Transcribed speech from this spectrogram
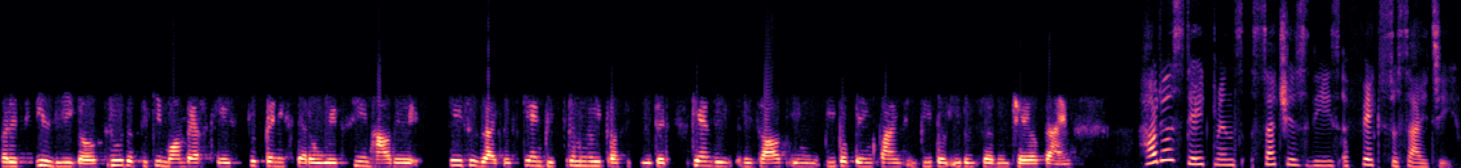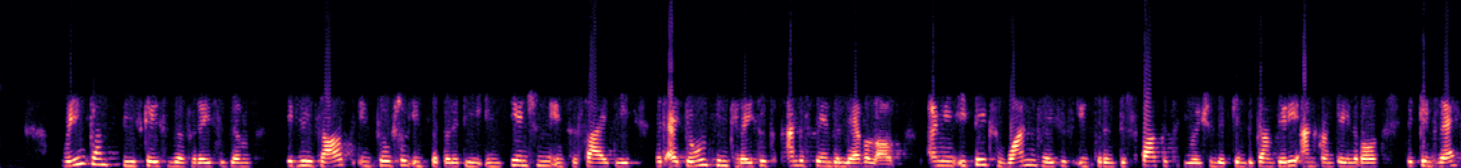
but it's illegal. Through the Vicki Momberg case, through Penny Sparrow, we've seen how the cases like this can be criminally prosecuted, can result in people paying fines and people even serving jail time. How do statements such as these affect society? When it comes to these cases of racism, it results in social instability, in tension in society that I don't think racists understand the level of. I mean, it takes one racist incident to spark a situation that can become very uncontainable, that can wreak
